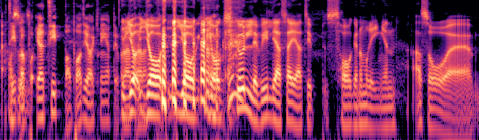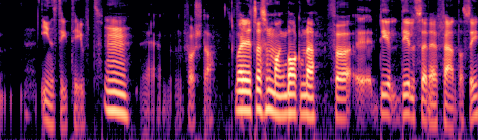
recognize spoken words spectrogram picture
Jag, tippar Alltså- på, jag tippar på att jag är knepig på det Jag, jag, jag, jag skulle vilja säga typ Sagan om ringen. Alltså eh, instinktivt. Mm. Eh, första. Vad är ditt resonemang bakom det? För eh, del, dels är det fantasy.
